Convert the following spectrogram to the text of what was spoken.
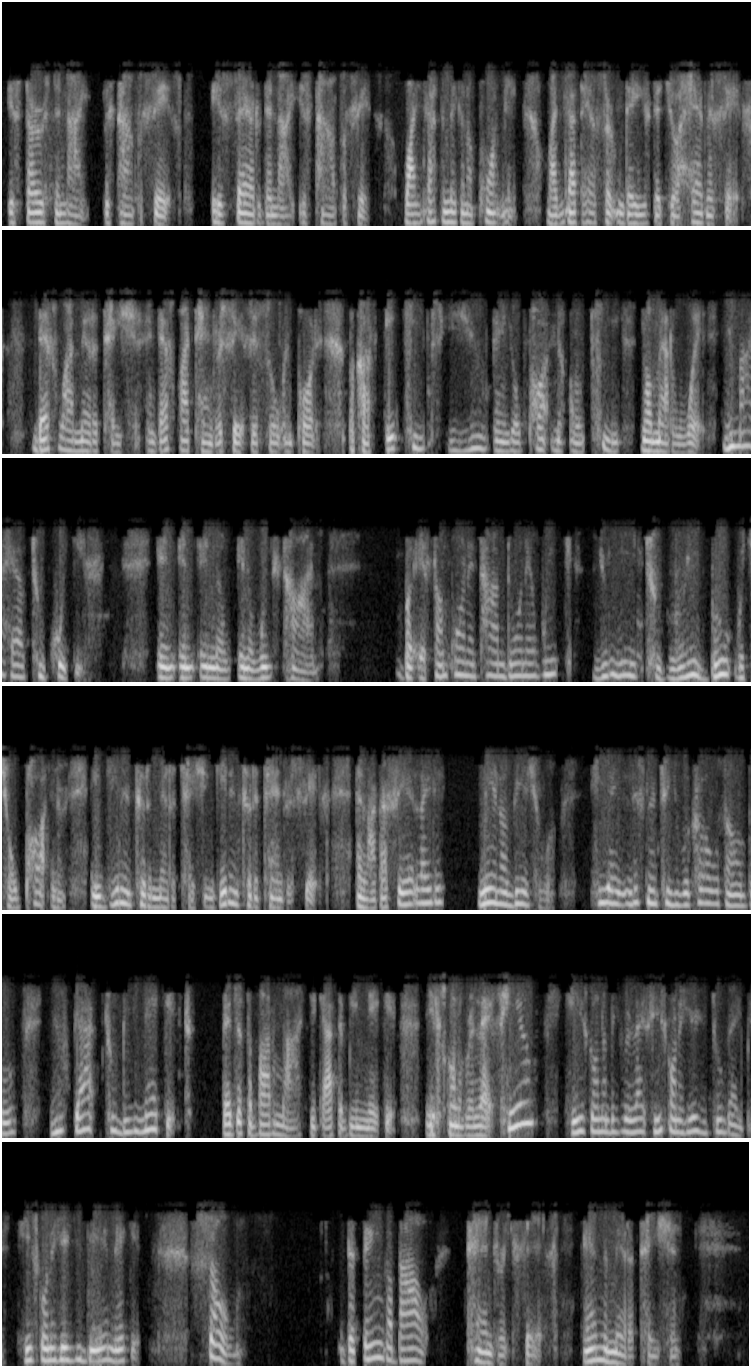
It's Thursday night. It's time for sex. It's Saturday night. It's time for sex. Why you got to make an appointment? Why you got to have certain days that you're having sex? That's why meditation and that's why tender sex is so important because it keeps you and your partner on key no matter what. You might have two quickies in in in a in a week's time, but at some point in time during that week, you need to reboot with your partner and get into the meditation, get into the tender sex. And like I said, lady, men are visual. He ain't listening to you with clothes on, boo. You've got to be naked. That's just the bottom line. You got to be naked. It's going to relax him. He's going to be relaxed. He's going to hear you too, baby. He's going to hear you being naked. So, the thing about tantric sex and the meditation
